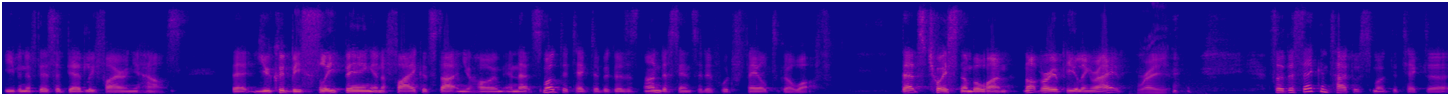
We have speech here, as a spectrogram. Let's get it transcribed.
even if there's a deadly fire in your house. That you could be sleeping and a fire could start in your home, and that smoke detector, because it's undersensitive, would fail to go off. That's choice number one. Not very appealing, right? Right. so the second type of smoke detector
